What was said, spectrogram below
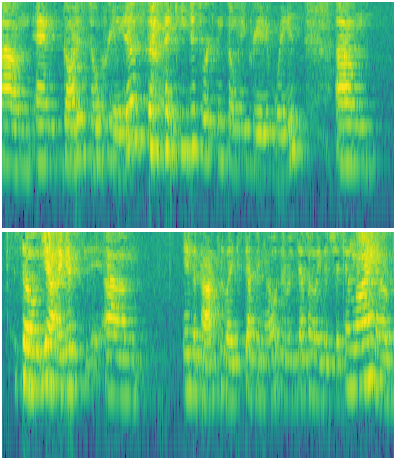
Um, and God is so creative; like He just works in so many creative ways. Um, so yeah, I guess um, in the path to like stepping out, there was definitely the chicken line of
